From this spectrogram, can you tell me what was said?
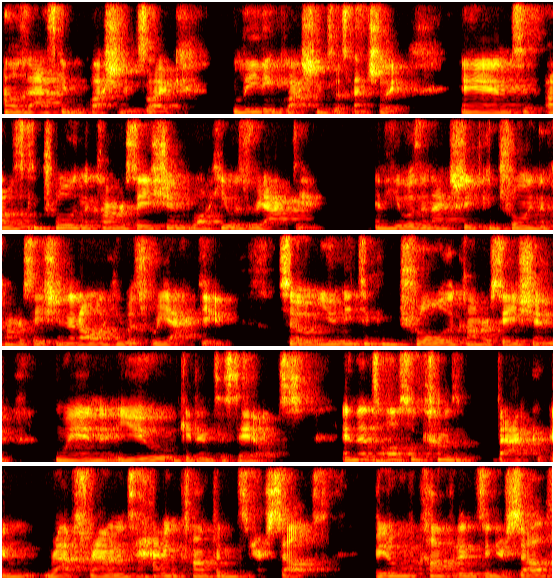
I was asking questions like leading questions essentially. And I was controlling the conversation while he was reacting. And he wasn't actually controlling the conversation at all. He was reacting. So you need to control the conversation when you get into sales. And that's also comes back and wraps around into having confidence in yourself. If you don't have confidence in yourself,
